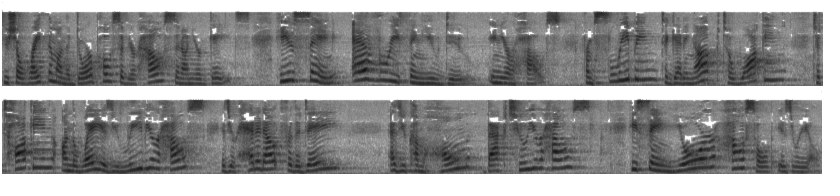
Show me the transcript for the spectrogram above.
You shall write them on the doorposts of your house and on your gates. He is saying everything you do in your house, from sleeping to getting up to walking to talking on the way as you leave your house, as you're headed out for the day, as you come home back to your house. He's saying your household, Israel,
